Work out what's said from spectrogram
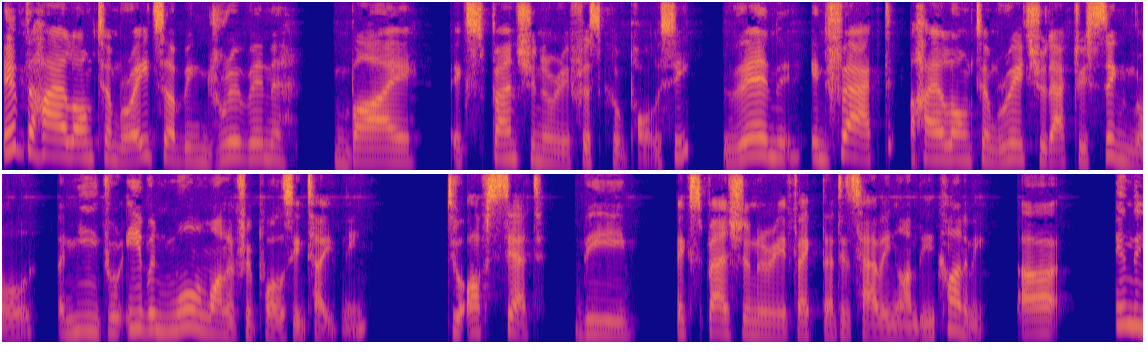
If the higher long-term rates are being driven by expansionary fiscal policy, then in fact, a higher long term rate should actually signal a need for even more monetary policy tightening to offset the expansionary effect that it's having on the economy. Uh, in the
